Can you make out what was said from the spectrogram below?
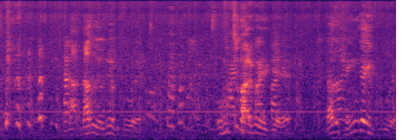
나, 나도 요즘에 부부해. 웃지 말고 얘기해. 나도 굉장히 부부해.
